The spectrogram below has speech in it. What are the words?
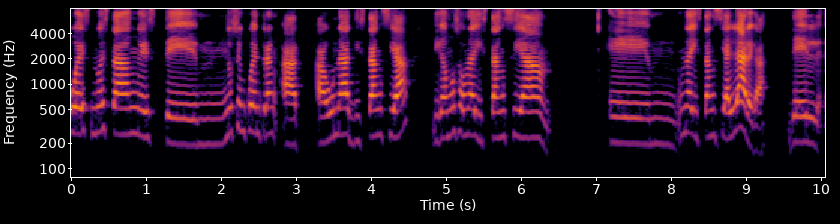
pues no están, este, mm, no se encuentran a, una distancia, digamos a una distancia, em, una distancia larga del,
